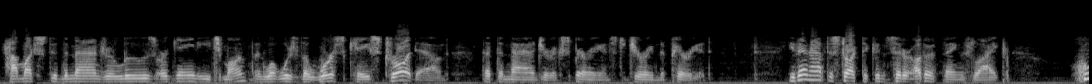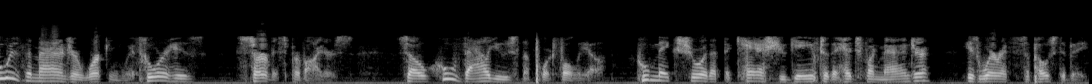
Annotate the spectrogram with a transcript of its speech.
How much did the manager lose or gain each month and what was the worst case drawdown that the manager experienced during the period? You then have to start to consider other things like who is the manager working with? Who are his service providers? So who values the portfolio? Who makes sure that the cash you gave to the hedge fund manager is where it's supposed to be?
